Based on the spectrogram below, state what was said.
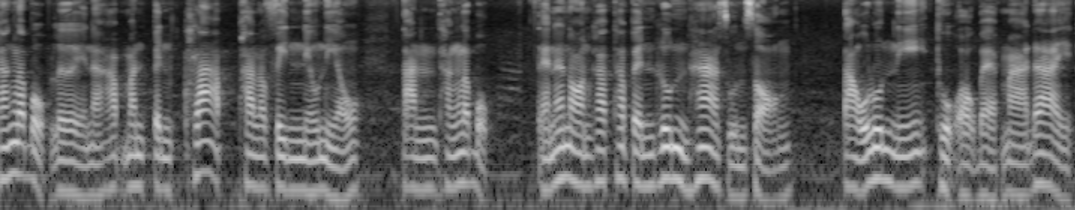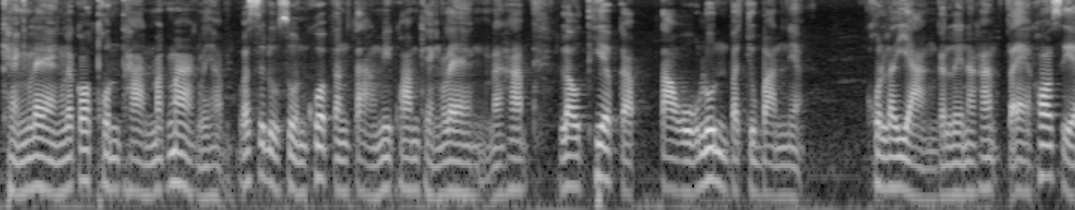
ทั้งระบบเลยนะครับ มันเป็นคราบพาราฟินเหนียวๆตันทั้งระบบ แต่แน่นอนครับถ้าเป็นรุ่น 502 เตารุ่นนี้ถูกออกแบบมาได้แข็งแรงแล้วก็ทนทานมากๆเลยครับ วัสดุส่วนควบต่างๆ มีความแข็งแรงนะครับ เราเทียบกับเตารุ่นปัจจุบันเนี่ยคนละอย่างกันเลยนะครับ แต่ข้อเสีย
